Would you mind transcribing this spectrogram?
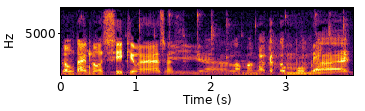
Long time no see, mas, mas. Iya, lama nggak ketemu, Bray.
